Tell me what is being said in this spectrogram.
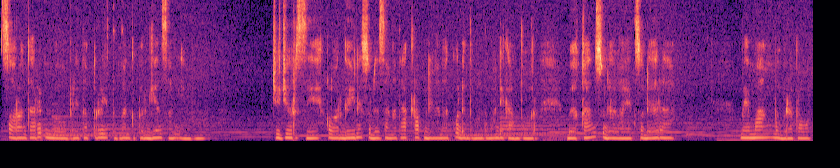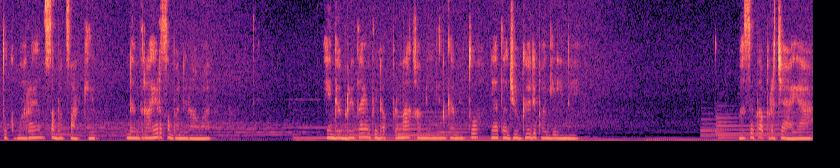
Seorang karib membawa berita perih tentang kepergian sang ibu. Jujur sih, keluarga ini sudah sangat akrab dengan aku dan teman-teman di kantor, bahkan sudah layak saudara. Memang beberapa waktu kemarin sempat sakit dan terakhir sempat dirawat. Hingga berita yang tidak pernah kami inginkan itu nyata juga di pagi ini. Masih tak percaya,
